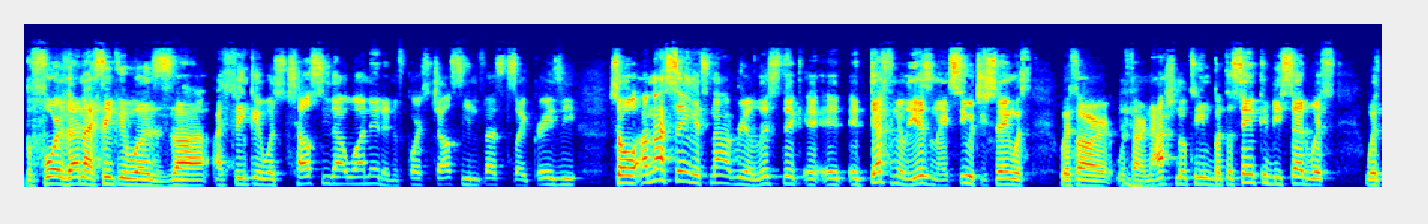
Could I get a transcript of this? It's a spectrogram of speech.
Before then, I think it was uh, I think it was Chelsea that won it, and of course Chelsea invests like crazy. So I'm not saying it's not realistic. It, it, it definitely is, and I see what you're saying with with our with our national team. But the same can be said with with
